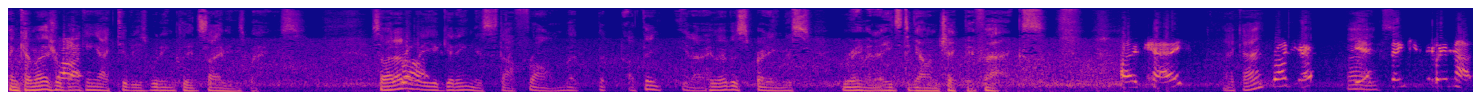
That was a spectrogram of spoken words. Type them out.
And commercial Right. banking activities would include savings banks. So I don't know where you're getting this stuff from, but, but I think, you know, whoever's spreading this rumour needs to go and check their facts. Okay, Okay? Roger. Thanks. Yes, thank you very much.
